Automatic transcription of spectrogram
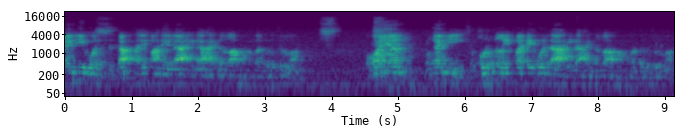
nyanyi pun tetap kalimah la ilaha illallah Muhammad Rasulullah. Orang yang mengaji sempurna iman dia pun la ilaha illallah Muhammad Rasulullah.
